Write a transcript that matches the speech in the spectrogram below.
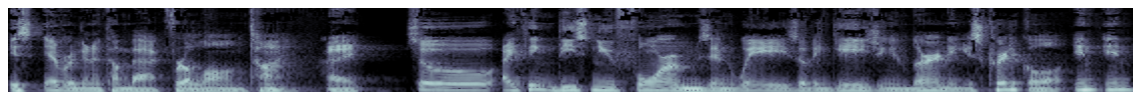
is ever going to come back for a long time, right? So I think these new forms and ways of engaging and learning is critical. And, and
